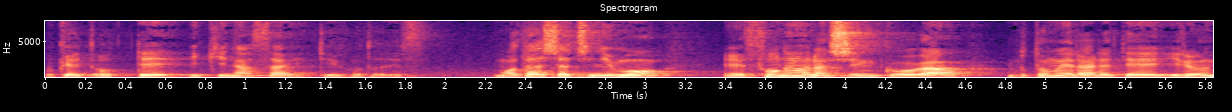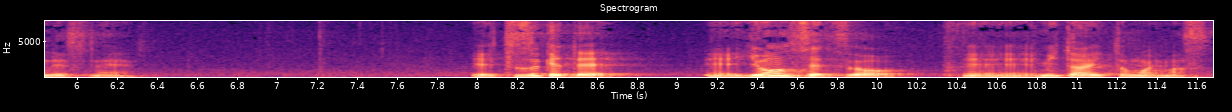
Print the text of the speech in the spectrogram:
受け取っていきなさいということです。私たちにもそのような信仰が求められているんですね。続けて4節を見たいと思います。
